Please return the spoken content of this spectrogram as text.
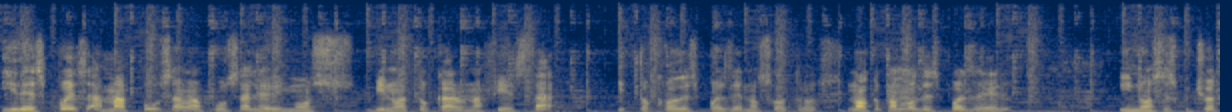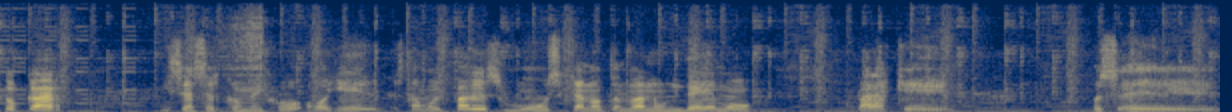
Y después a Mapusa, Mapusa le dimos, vino a tocar una fiesta y tocó después de nosotros. No, tocamos después de él y nos escuchó tocar y se acercó y me dijo, oye, está muy padre su música, no tendrán un demo para que pues eh,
